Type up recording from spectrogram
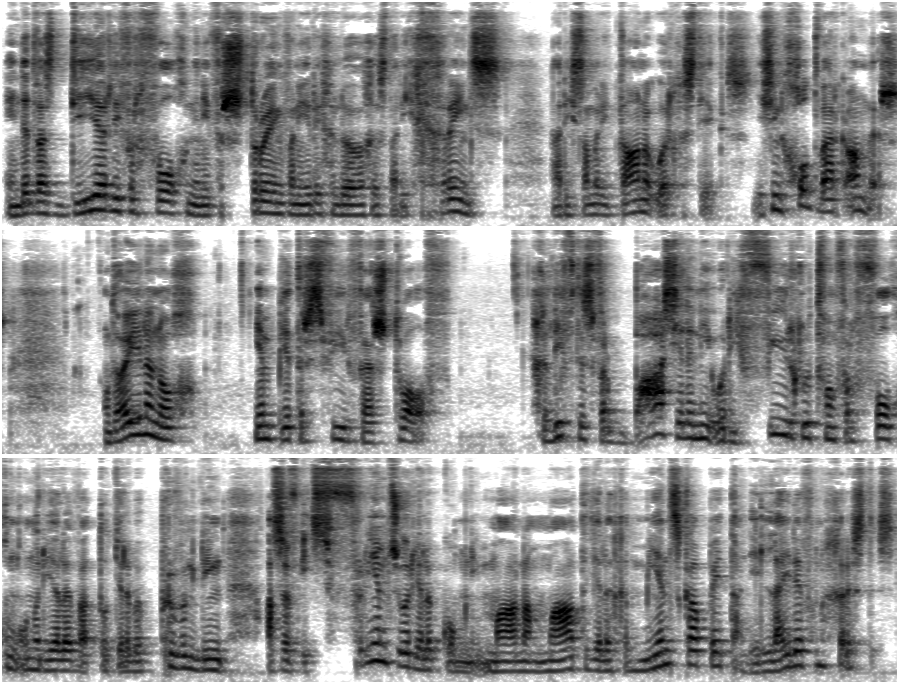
En dit was deur die vervolging en die verstrooiing van hierdie gelowiges dat die grens na die Samaritane oorgesteek is. Jy sien God werk anders. Onthou julle nog 1 Petrus 4 vers 12. Geliefdes, verbaas julle nie oor die vuurgloed van vervolging onder julle wat tot julle beproewing dien asof iets vreemds oor julle kom nie, maar na mate julle gemeenskap het aan die lyde van Christus,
